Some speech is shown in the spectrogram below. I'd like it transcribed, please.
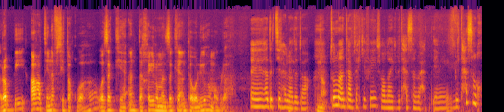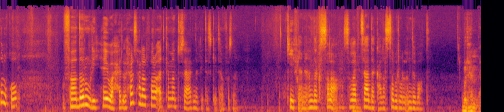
ربي أعطي نفسي تقواها وزكها أنت خير من زكاها أنت وليها مولاها إيه هذا كتير حلو هذا الدعاء. نعم. طول ما أنت عم تحكي فيه إن شاء الله هيك بيتحسن الواحد يعني بيتحسن خلقه فضروري هي واحد. والحرص على الفرائض كمان تساعدنا في تزكية أنفسنا. كيف يعني؟ عندك الصلاة الصلاة بتساعدك على الصبر والانضباط. والهمة.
